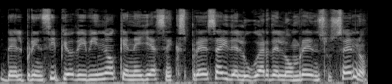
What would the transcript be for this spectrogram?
del principio divino que en ella se expresa y del lugar del hombre en su seno.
